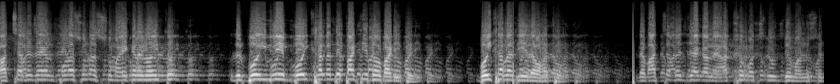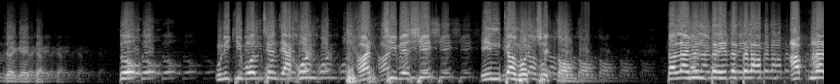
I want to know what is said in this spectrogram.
বাচ্চাদের এখন পড়াশোনার সময় এখানে নয়তো ওদের বই নিয়ে বই খাতাতে পাঠিয়ে দাও বাড়িতে। বই খাতা দিয়ে দাও হাতে। এটা বাচ্চাদের জায়গা নয়, আঠারো বছরের ঊর্ধ্বে মানুষের জায়গা এটা। তো উনি কি বলছেন যে এখন খাচ্ছি বেশি ইনকাম হচ্ছে কম। তাহলে আমি তাহলে এটা তাহলে আপনার,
